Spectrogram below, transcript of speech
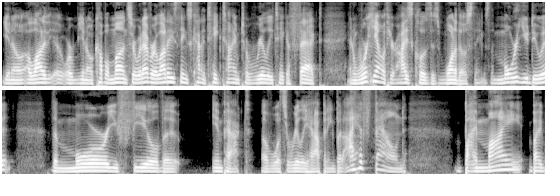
you know, a lot of, the, or, you know, a couple months or whatever. A lot of these things kind of take time to really take effect. And working out with your eyes closed is one of those things. The more you do it, the more you feel the impact of what's really happening. But I have found by my, by,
